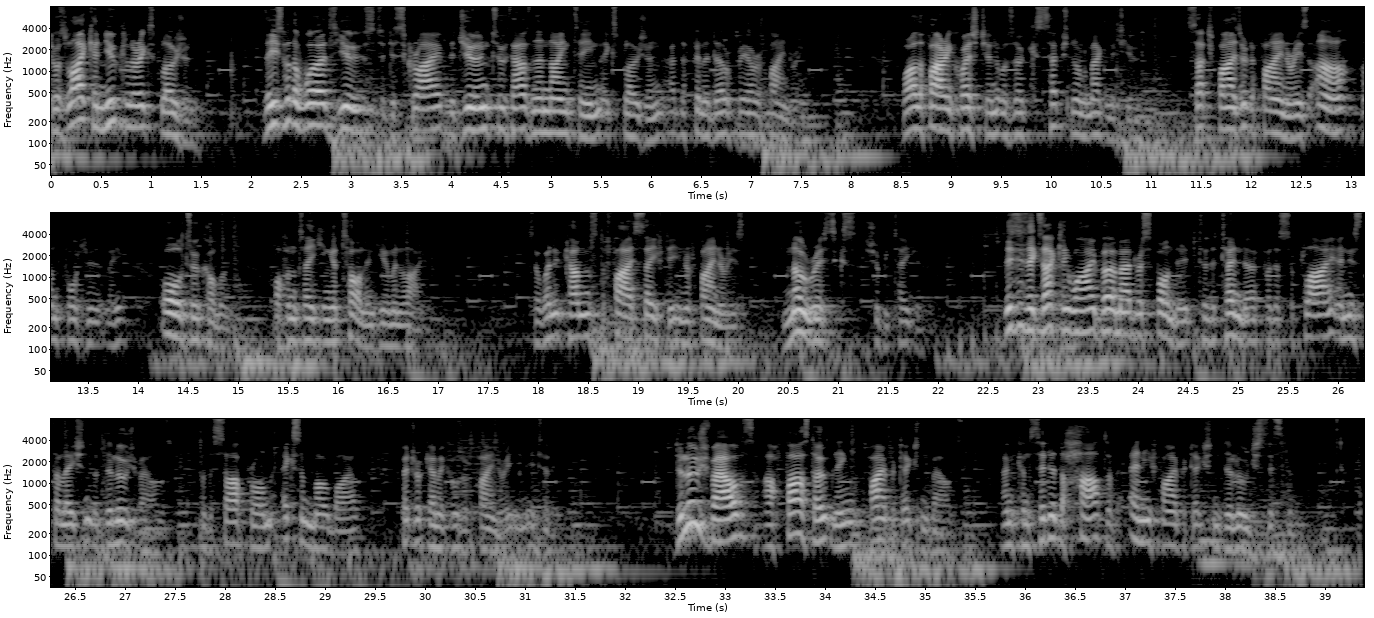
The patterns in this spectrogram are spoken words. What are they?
It was like a nuclear explosion. These were the words used to describe the June 2019 explosion at the Philadelphia refinery. While the fire in question was of exceptional magnitude, such fires at refineries are, unfortunately, all too common, often taking a toll in human life. So when it comes to fire safety in refineries, no risks should be taken. This is exactly why BERMAD responded to the tender for the supply and installation of deluge valves for the Sarpom ExxonMobil petrochemicals refinery in Italy. Deluge valves are fast opening fire protection valves and considered the heart of any fire protection deluge system,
